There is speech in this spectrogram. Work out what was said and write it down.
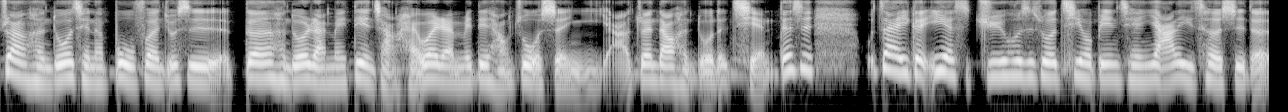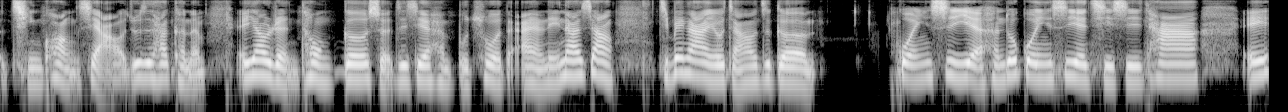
赚很多钱的部分，就是跟很多燃煤电厂、海外燃煤电厂做生意啊，赚到很多的钱。但是，在一个 ESG 或是说气候变迁压力测试的情况下哦，就是他可能诶要忍痛割舍这些很不错的案例。那像即便刚才有讲到这个。国营事业很多，国营事业其实它诶，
